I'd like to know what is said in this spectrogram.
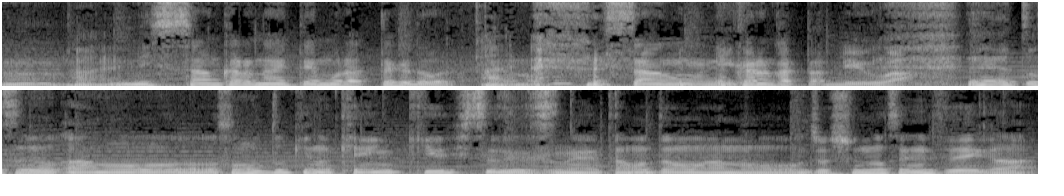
うん。はい、日産から内定もらったけど、はい、日産に行かなかった理由は？えっとそのあのその時の研究室でですねたまたまあの助手の先生が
